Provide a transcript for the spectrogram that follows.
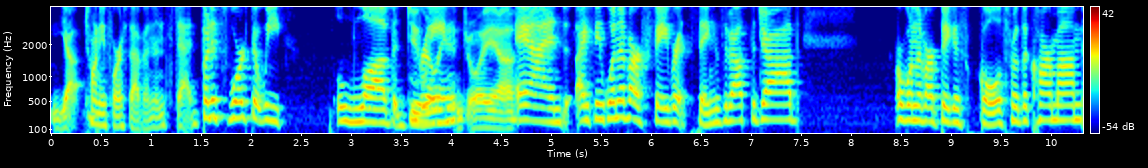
Yeah, 24/7 instead. But it's work that we love doing. really enjoy. Yeah, And I think one of our favorite things about the job, or one of our biggest goals for the car mom,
